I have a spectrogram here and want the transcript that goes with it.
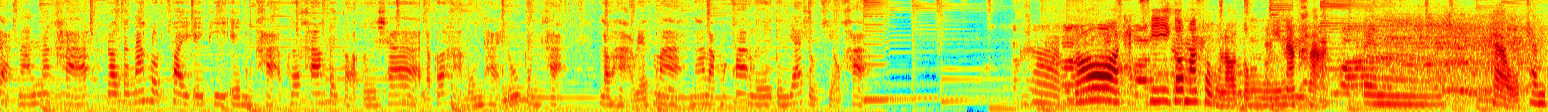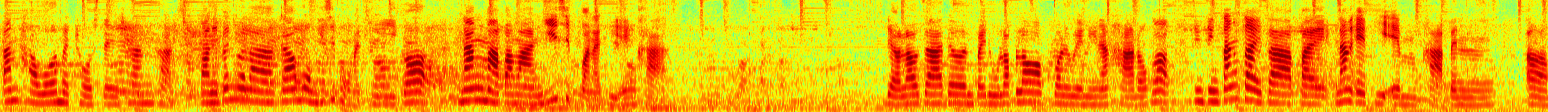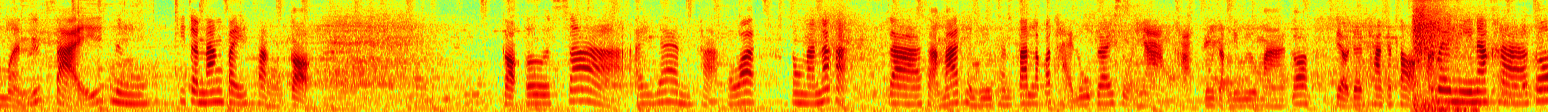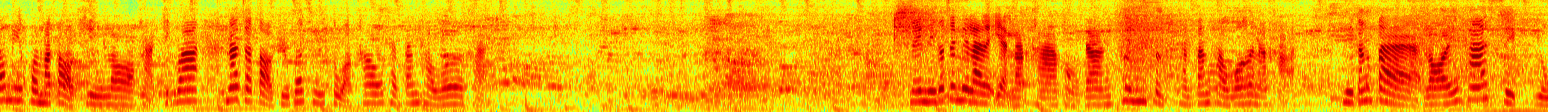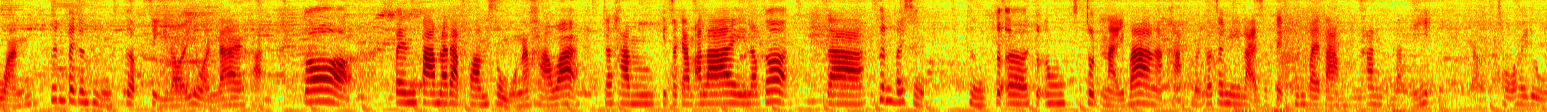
จากนั้นนะคะ เราจะนั่งรถไฟ APM ค่ะ เพื่อข้ามไปเกาะเออร์ชา แล้วก็หามุมถ่ายรูปกันค่ะ เราหาเรฟมา น่ารักมากๆเลย เป็นหญ้าเขียวๆค่ะ ค่ะ ก็แท็กซี่ก็มาส่งเราตรงนี้นะคะ เป็นแถว Canton Tower Metro Station ค่ะ ตอนนี้เป็นเวลา9โมง26 นาที ก็นั่งมาประมาณ 20 กว่านาทีเองค่ะ เดี๋ยวเราจะเดินไปดูรอบๆบริเวณนี้นะคะ แล้วก็จริงๆตั้งใจจะไปนั่ง APM ค่ะ เป็นเเหมือนสายหนึ่งที่จะนั่งไปฝั่งเกาะเกาะเออร์ซ่าไอแลนด์ค่ะ เพราะว่าตรงนั้นนะคะ จะสามารถเห็นวิวแคนตันแล้วก็ถ่ายรูปได้สวยงามค่ะ ดูจากรีวิวมาก็เดี๋ยวเดินทางกันต่อค่ะบริเวณนี้นะคะ ก็มีคนมาต่อคิวรอค่ะ คิดว่าน่าจะต่อคิวเพื่อซื้อตั๋วเข้าแคนตันทาวเวอร์ค่ะ ในนี้ก็จะมีรายละเอียดราคาของการขึ้นตึกแคนตันทาวเวอร์นะคะ มีตั้งแต่ 150 หยวน ขึ้นไปจนถึงเกือบ 400 หยวนได้ค่ะ ก็ เป็นตามระดับความสูงนะคะว่าจะทำกิจกรรมอะไร แล้วก็จะขึ้นไปถึงถึงจุดตรงจุดไหนบ้างอะค่ะ มันก็จะมีหลายสเต็ปขึ้นไปตามขั้นแบบนี้ เดี๋ยวโชว์ให้ดู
